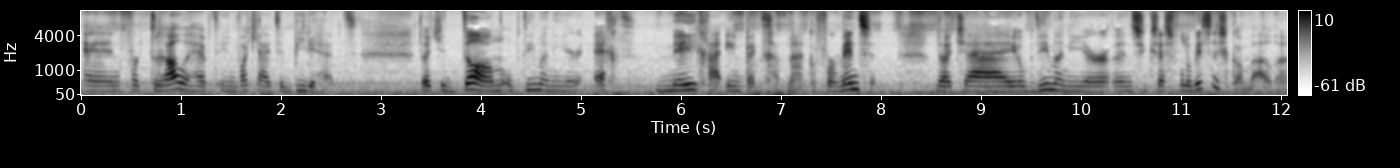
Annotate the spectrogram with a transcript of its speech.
en vertrouwen hebt in wat jij te bieden hebt. Dat je dan op die manier echt mega impact gaat maken voor mensen. Dat jij op die manier een succesvolle business kan bouwen.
